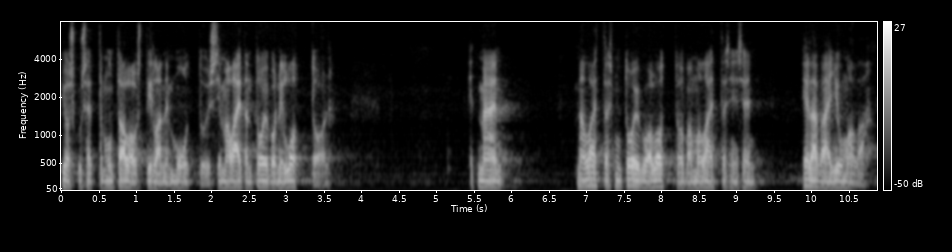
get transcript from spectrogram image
joskus, että mun taloustilanne muuttuisi ja mä laitan toivoni lottoon. Että mä en, mä en laittaisi mun toivoa lottoon, vaan mä laittaisin sen elävään Jumalaa.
